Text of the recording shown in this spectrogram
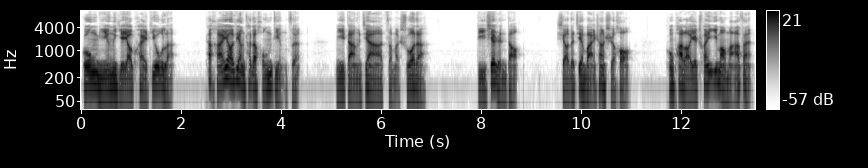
功名也要快丢了，他还要亮他的红顶子，你挡驾怎么说的？底下人道：“小的见晚上时候，恐怕老爷穿衣帽麻烦，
